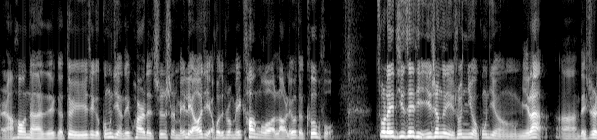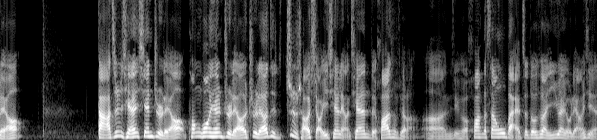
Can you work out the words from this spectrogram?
然后呢，这个对于这个宫颈这块的知识没了解，或者说没看过老刘的科普，做了 TCT，医生跟你说你有宫颈糜烂啊，得治疗。打之前先治疗，哐哐先治疗，治疗这至少小一千两千得花出去了啊！这个花个三五百，这都算医院有良心，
